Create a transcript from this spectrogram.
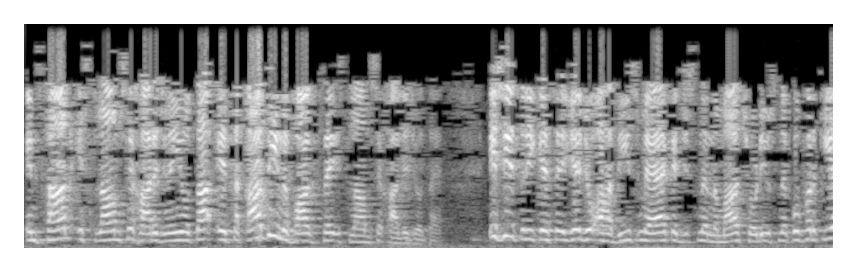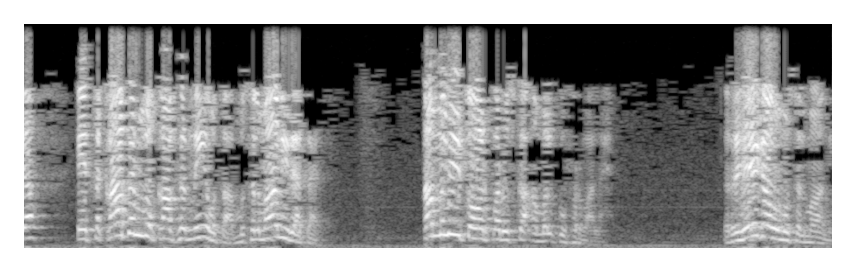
انسان اسلام سے خارج نہیں ہوتا، اعتقادی نفاق سے اسلام سے خارج ہوتا ہے۔ اسی طریقے سے یہ جو احادیث میں آیا کہ جس نے نماز چھوڑی، اس نے کفر کیا اعتقادن وہ کافر نہیں ہوتا، مسلمان ہی رہتا ہے۔ عملی طور پر اس کا عمل کفر والا ہے۔ رہے گا وہ مسلمان ہی۔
